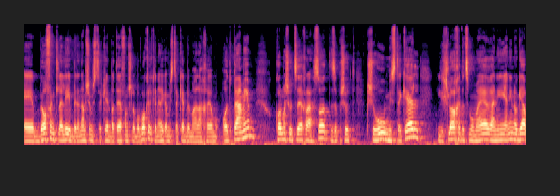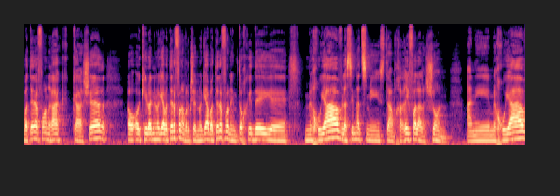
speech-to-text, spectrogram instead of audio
אה, באופן כללי, בן אדם שמסתכל בטלפון שלו בבוקר, כנראה גם מסתכל במהלך היום עוד פעמים. כל מה שהוא צריך לעשות זה פשוט, כשהוא מסתכל, לשלוח את עצמו מהר. אני, אני נוגע בטלפון רק כאשר, או, או כאילו אני נוגע בטלפון, אבל כשאני נוגע בטלפון, אני תוך כדי אה, מחויב לשים לעצמי סתם חריף על הלשון. אני מחויב...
